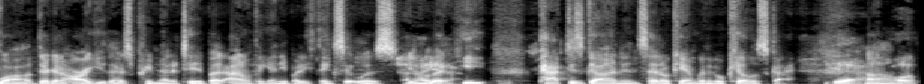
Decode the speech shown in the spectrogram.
well, they're going to argue that it's premeditated, but I don't think anybody thinks it was, you know, Uh, that he packed his gun and said, okay, I'm going to go kill this guy. yeah. Um, Well,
